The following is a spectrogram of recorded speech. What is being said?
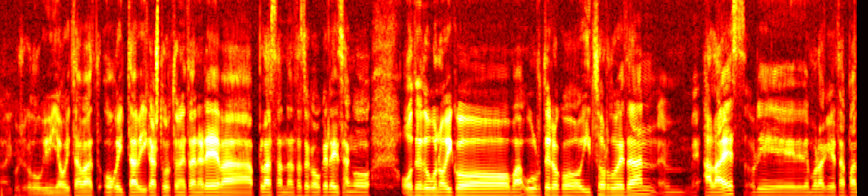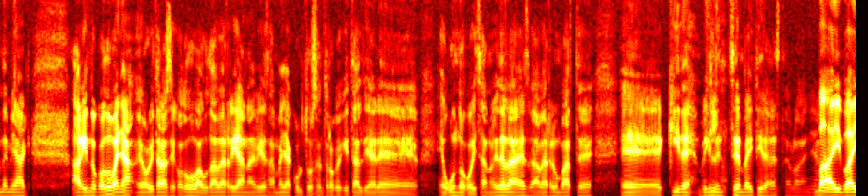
Ba, ikusiko dugu 2021 bat 22 ikastu urte honetan ere ba plazan dantzatzeko aukera izango ote dugun ohiko ba, urteroko hitzorduetan. Hala ez hori denborak eta pandemiak aginduko du baina e, horitaraziko dugu ba udaberrian adibidez Amaia Kultur Zentroko ekitaldia ere egundoko izan hori dela ez? Ba berrehun bat e, e, kide bilintzen baitira ez? Tabla gaina bai bai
